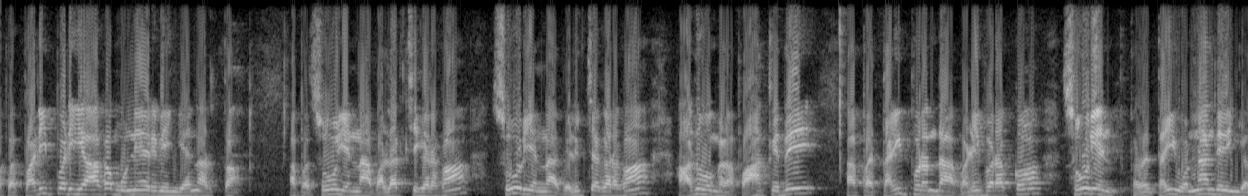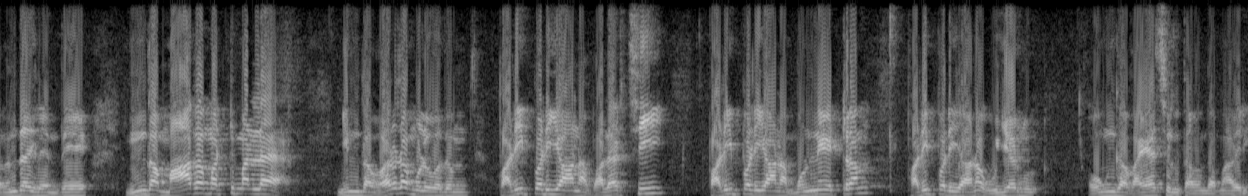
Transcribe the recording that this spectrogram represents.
அப்போ படிப்படியாக முன்னேறுவீங்கன்னு அர்த்தம். அப்போ சூரியன்னா வளர்ச்சி கிரகம் சூரியன்னா வெளிச்ச கிரகம் அது உங்களை பார்க்குது. அப்போ தை பிறந்தா வழி பிறக்கும். சூரியன் தை ஒன்றாந்தேதி இங்கே வந்ததுலேருந்து இந்த மாதம் மட்டுமல்ல இந்த வருடம் முழுவதும் படிப்படியான வளர்ச்சி படிப்படியான முன்னேற்றம் படிப்படியான உயர்வு. உங்கள் வயசுக்கு தகுந்த மாதிரி.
